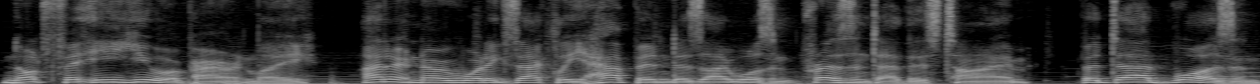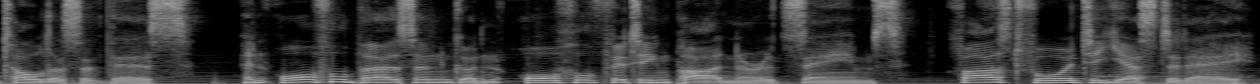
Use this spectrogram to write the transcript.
Not for EU apparently. I don't know what exactly happened as I wasn't present at this time, but dad was and told us of this. An awful person got an awful fitting partner it seems. Fast forward to yesterday.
